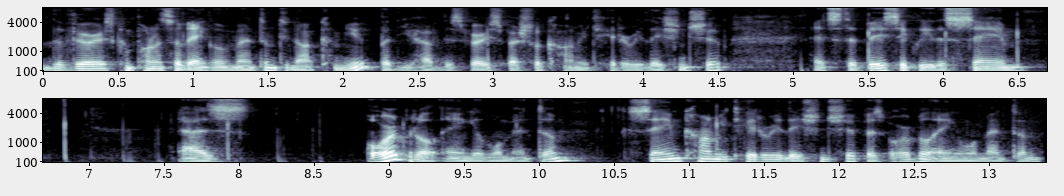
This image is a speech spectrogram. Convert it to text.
the various components of angular momentum do not commute, but you have this very special commutator relationship. It's the, basically the same as orbital angular momentum, same commutator relationship as orbital angular momentum.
